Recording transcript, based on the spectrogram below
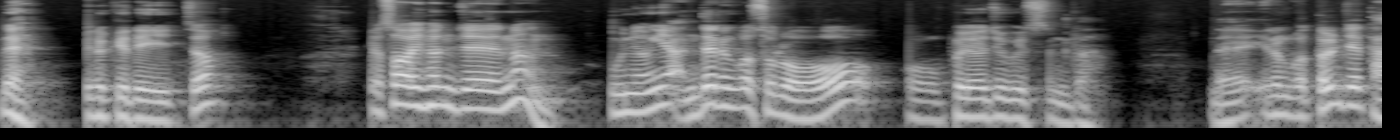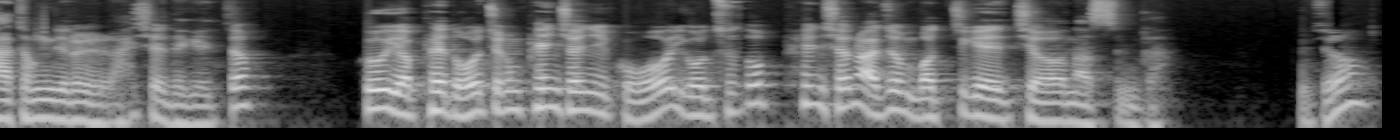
네, 이렇게 되어 있죠. 그래서 현재는 운영이 안 되는 것으로 어, 보여지고 있습니다. 네, 이런 것들 이제 다 정리를 하셔야 되겠죠. 그 옆에도 지금 펜션이 있고 이곳에도 펜션을 아주 멋지게 지어 놨습니다. 그죠?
